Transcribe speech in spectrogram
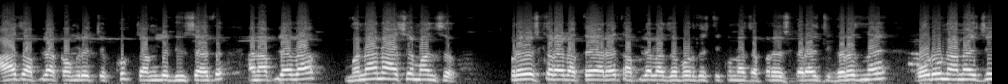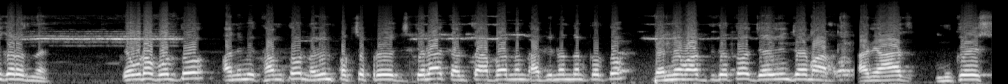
आज आपल्या काँग्रेसचे खूप चांगले दिवस आहेत आणि आपल्याला मनानं असे माणसं प्रवेश करायला तयार आहेत. आपल्याला जबरदस्ती कुणाचा प्रवेश करायची गरज नाही ओढून आणायची गरज नाही. एवढं बोलतो आणि मी थांबतो. नवीन पक्ष प्रवेश केला त्यांचा अभिनंदन अभिनंदन करतो. धन्यवाद देतो. जय हिंद जय महाराज आणि आज मुकेश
